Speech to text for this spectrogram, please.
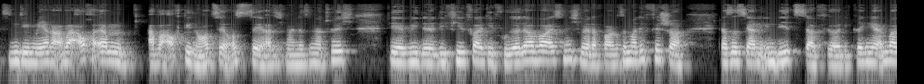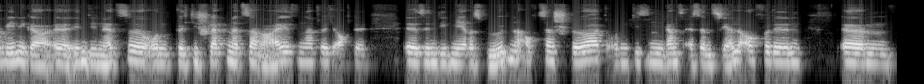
sind die Meere, aber auch, ähm, aber auch die Nordsee, Ostsee. Also ich meine, das ist natürlich die, die, die Vielfalt, die früher da war, ist nicht mehr. Da fragen Sie mal die Fischer. Das ist ja ein Indiz dafür. Die kriegen ja immer weniger äh, in die Netze und durch die Schleppnetzerei sind natürlich auch die, äh, sind die Meeresböden auch zerstört und die sind ganz essentiell auch für den, ähm,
